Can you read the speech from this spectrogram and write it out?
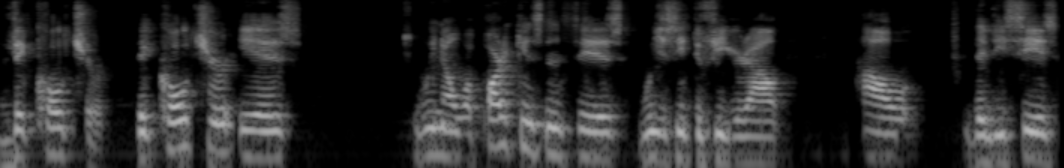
the culture. The culture is we know what Parkinson's is. We just need to figure out how the disease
